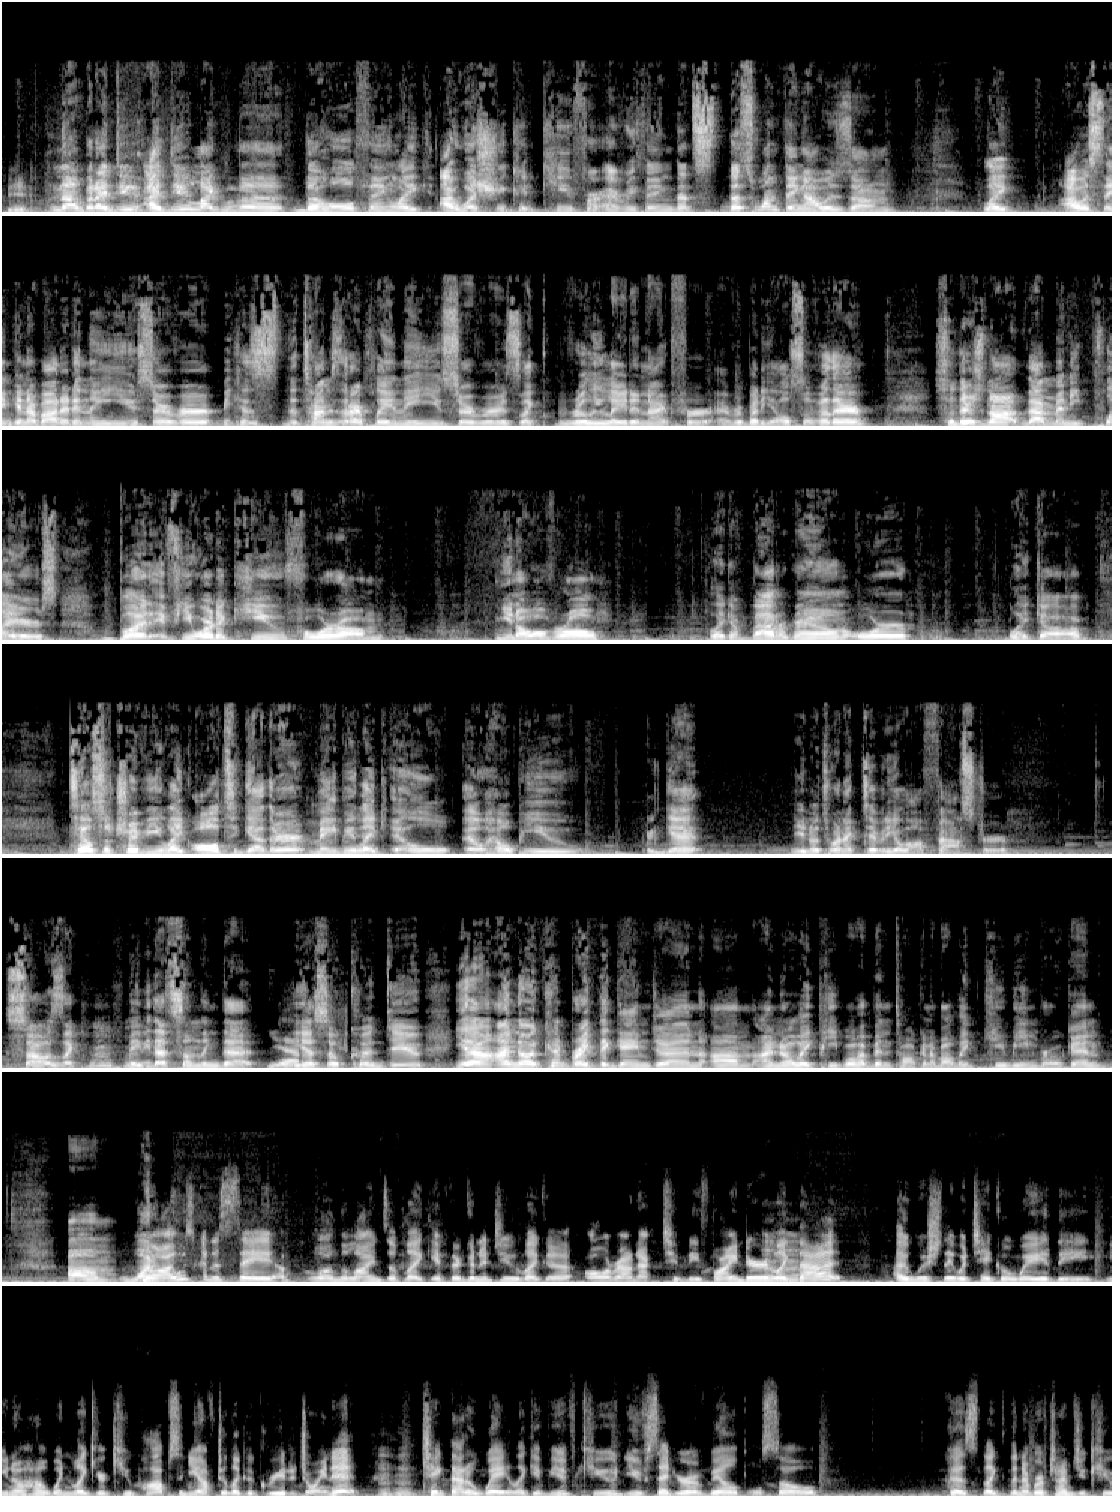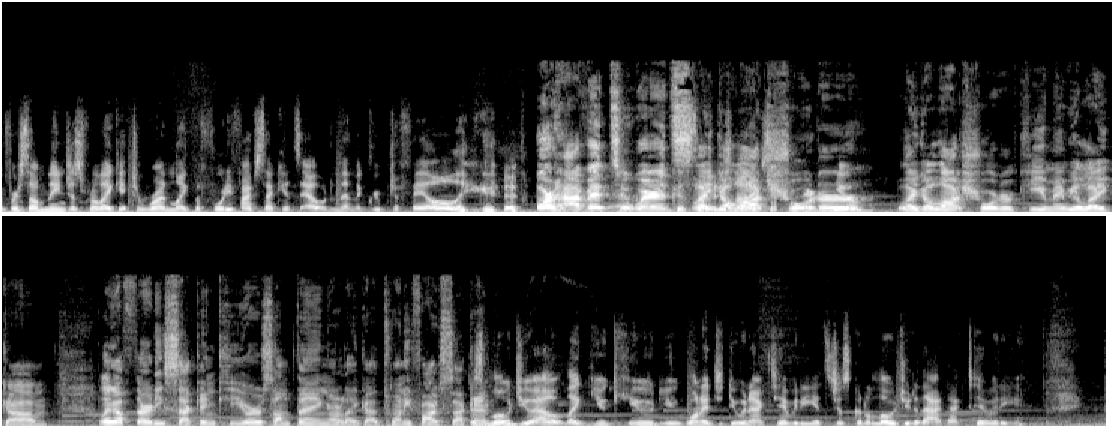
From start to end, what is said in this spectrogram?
Yeah. No, but I do I do like the the whole thing. Like I wish you could queue for everything. That's that's one thing I was um like I was thinking about it in the EU server because the times that I play in the EU server is like really late at night for everybody else over there. So there's not that many players. But if you were to queue for um you know overall like a battleground or like uh Tales of Trivia like all together, maybe like it'll it'll help you get you know to an activity a lot faster. So I was like, hmm, maybe that's something that Yeah. ESO could do. Yeah, I know it could break the game, Jen. Um, I know like people have been talking about like Q being broken. Um, one. No, I was gonna say along the lines of like if they're gonna do like a all around activity finder Mhm. like that, I wish they would take away the you know how when like your queue pops and you have to like agree to join it, Mhm. take that away. Like if you've queued, you've said you're available, so because like the number of times you queue for something just for like it to run like the 45 seconds out and then the group to fail like or have it to where it's like a lot shorter like a lot shorter queue maybe like um like a 30 second queue or something or like a 25 second. Just load you out. Like you queued you wanted to do an activity. It's just going to load you to that activity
